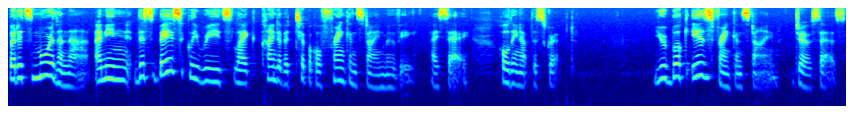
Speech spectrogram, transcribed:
but it's more than that. I mean, this basically reads like kind of a typical Frankenstein movie, I say, holding up the script. Your book is Frankenstein, Joe says.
